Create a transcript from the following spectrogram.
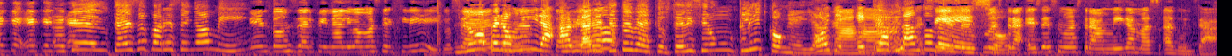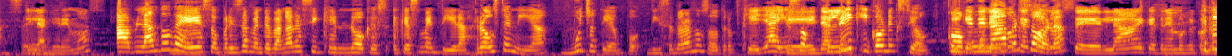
es que, es que, Es que ustedes se parecen a mí. entonces al final íbamos a hacer clic. O sea, No, pero mira, hablando- Para que usted vea que ustedes hicieron un clic con ella. Oye, Ajá. es que hablando Sí, de esa es eso, nuestra, esa es nuestra amiga más adulta Sí. y la queremos. Hablando de eso, precisamente van a decir que no, que es, que es mentira. Rose tenía mucho tiempo diciéndole a nosotros que ella hizo clic te- y conexión con y que una teníamos que persona conocerla y que teníamos que que conocerla.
